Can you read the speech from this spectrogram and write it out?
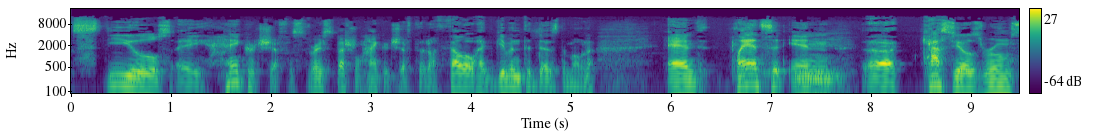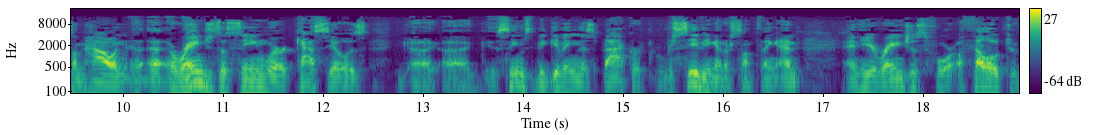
steals a handkerchief, a very special handkerchief that Othello had given to Desdemona, and plants it in uh, Cassio's room somehow and uh, arranges a scene where Cassio is uh, uh, seems to be giving this back or receiving it or something, and and he arranges for Othello to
